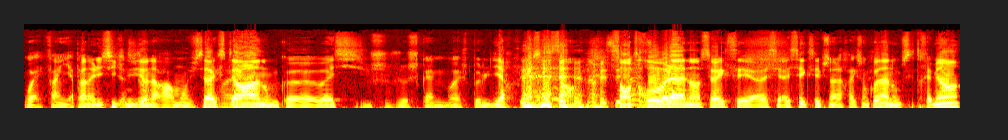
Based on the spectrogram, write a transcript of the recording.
Ouais, enfin, il y a pas mal ici qui nous disent on a rarement vu ça, etc. Donc, euh, ouais, si, je, je, je, quand même, ouais, je peux le dire, sans, sans trop, voilà, non, c'est vrai que c'est, euh, c'est assez exceptionnel l'attraction qu'on a, donc c'est très bien.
